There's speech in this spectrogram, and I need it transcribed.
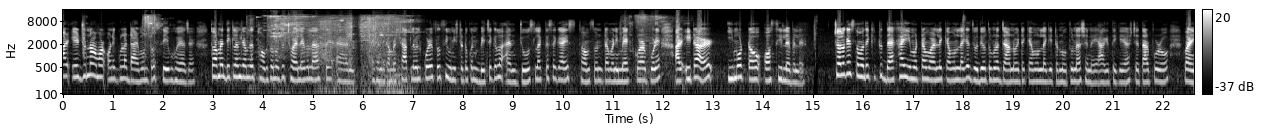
আর এর জন্য আমার অনেকগুলো ডায়মন্ডও সেভ হয়ে যায়। তো আমরা দেখলাম যে আমাদের থমসন হচ্ছে ছয় লেভেলে আছে অ্যান্ড এখান থেকে আমরা সাত লেভেল করে ফেলছি, উনিশটা টোকেন বেঁচে গেল অ্যান্ড জোস লাগতেছে গাইস থমসনটা মানে ম্যাক্স করার পরে। আর এটার ইমোটটাও অসি লেভেলের চলো গেছ তোমাদেরকে একটু দেখাই ইমোটটা মারলে কেমন লাগে। যদিও তোমরা জানো এটা কেমন লাগে, এটা নতুন আসে নাই, আগে থেকে আসছে। তারপরও মানে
